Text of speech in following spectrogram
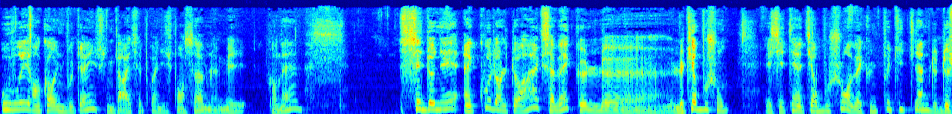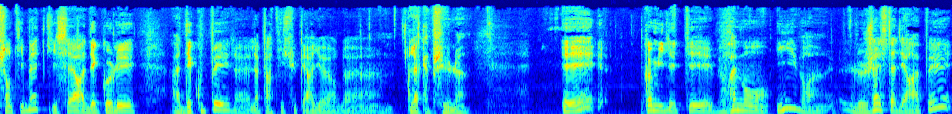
ouvrir encore une bouteille, ce qui me paraissait pas indispensable, mais quand même, s'est donné un coup dans le thorax avec le, le tire-bouchon. Et c'était un tire-bouchon avec une petite lame de 2 cm qui sert à décoller, à découper la, la partie supérieure de la capsule. Et comme il était vraiment ivre, le geste a dérapé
